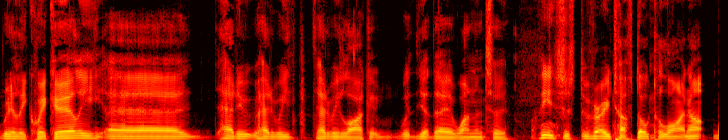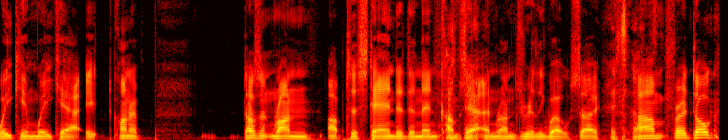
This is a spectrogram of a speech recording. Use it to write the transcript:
really quick early. Uh, how do how do we how do we like it with the- the one and two? I think it's just a very tough dog to line up week in week out. It kind of doesn't run up to standard and then comes out and runs really well. So um, for a dog,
